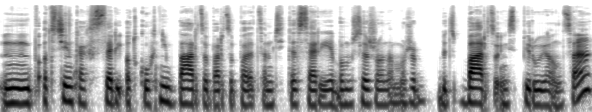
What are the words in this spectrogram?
Mm, w odcinkach z serii Od Kuchni bardzo, bardzo polecam Ci tę serię, bo myślę, że ona może być bardzo inspirująca.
